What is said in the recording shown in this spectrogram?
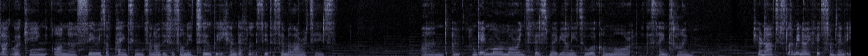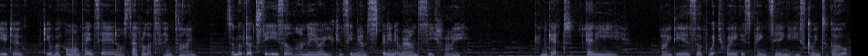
Do like working on a series of paintings. I know this is only two, but you can definitely see the similarities. And I'm, getting more and more into this. Maybe I need to work on more at the same time. If you're an artist, let me know if it's something that you do. Do you work on one painting or several at the same time? So I moved up to the easel and here you can see me, I'm spinning it around, see if I can get any ideas of which way this painting is going to go.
